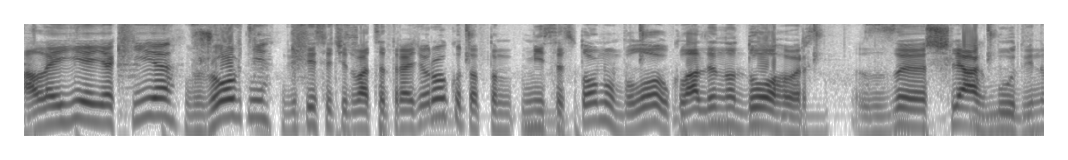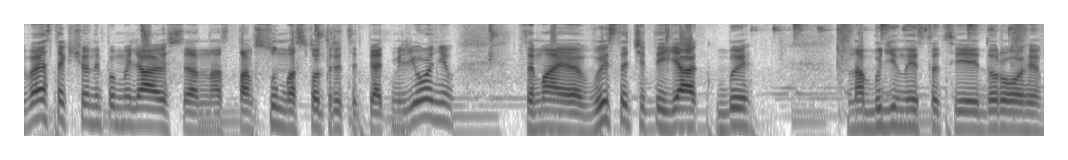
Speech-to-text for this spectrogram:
Але є як є, в жовтні 2023 року, тобто місяць тому, було укладено договір з шлях Будвінвест, якщо не помиляюся. Нас там сума 135 мільйонів. Це має вистачити якби на будівництво цієї дороги.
